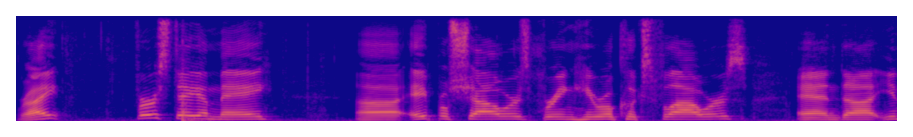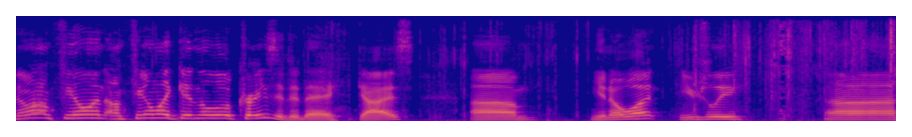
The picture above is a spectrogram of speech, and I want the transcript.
right? First day of May. Uh, April showers bring HeroClix flowers. And uh, you know what I'm feeling? I'm feeling like getting a little crazy today, guys. Um, you know what? Usually uh,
